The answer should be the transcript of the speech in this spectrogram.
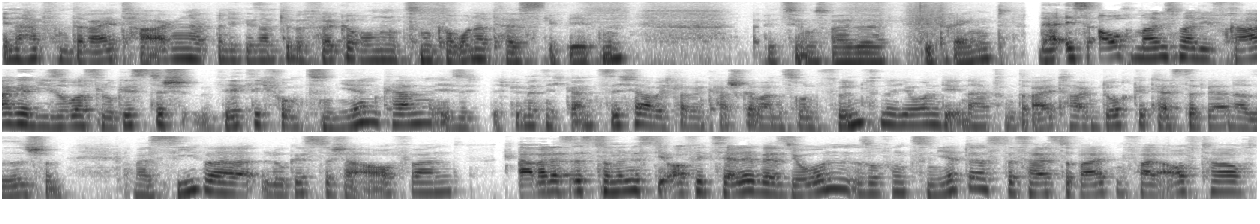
innerhalb von drei Tagen hat man die gesamte Bevölkerung zum Corona-Test gebeten beziehungsweise gedrängt. Da ist auch manchmal die Frage, wie sowas logistisch wirklich funktionieren kann. Ich, ich bin mir jetzt nicht ganz sicher, aber ich glaube, in Kaschgar waren es rund fünf Millionen, die innerhalb von drei Tagen durchgetestet werden. Also es ist schon massiver logistischer Aufwand. Aber das ist zumindest die offizielle Version. So funktioniert das. Das heißt, sobald ein Fall auftaucht,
